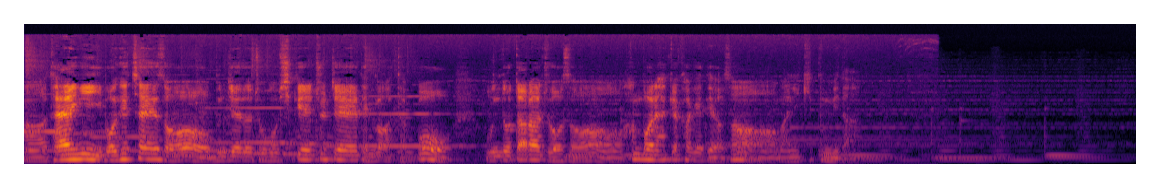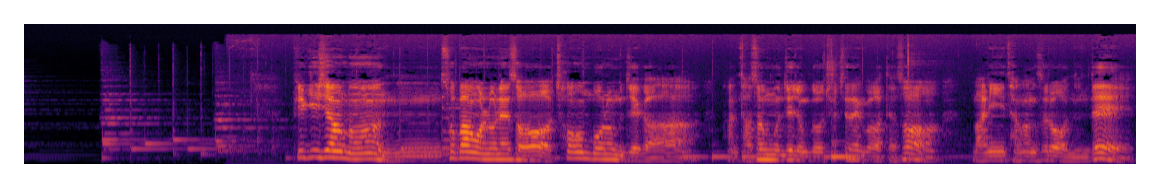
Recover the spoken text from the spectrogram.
어, 다행히 이번 회차에서 문제도 조금 쉽게 출제된 것 같았고 운도 따라주어서 한 번에 합격하게 되어서 어, 많이 기쁩니다. 필기시험은 음, 소방 언론에서 처음 보는 문제가 한 다섯 문제 정도 출제된 것 같아서 많이 당황스러웠는데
